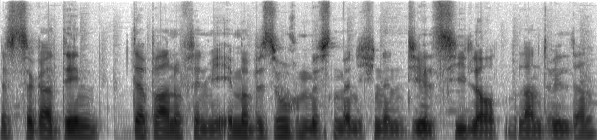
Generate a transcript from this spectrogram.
Das ist sogar den, der Bahnhof, den wir immer besuchen müssen, wenn ich in ein DLC-Land will dann.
